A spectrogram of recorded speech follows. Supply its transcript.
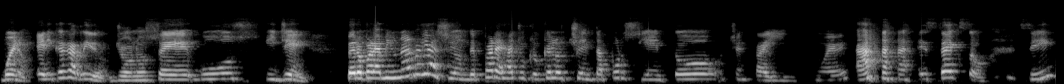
bueno, Erika Garrido, yo no sé, Gus y Jen, pero para mí una relación de pareja, yo creo que el 80%, 89% es sexo, ¿sí?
